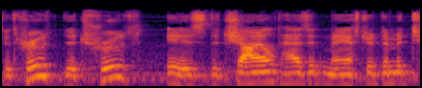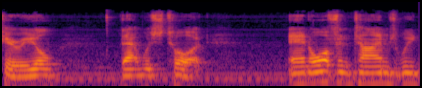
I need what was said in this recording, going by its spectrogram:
The truth the truth is the child hasn't mastered the material that was taught. And oftentimes we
